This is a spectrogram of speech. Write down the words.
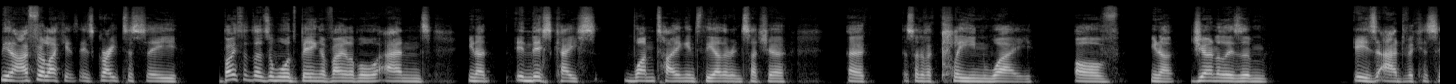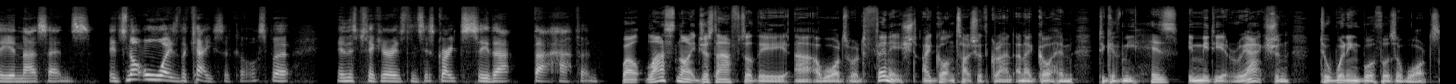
you know, I feel like it's, it's great to see both of those awards being available and, you know, in this case, one tying into the other in such a, a, a sort of a clean way of, you know, journalism is advocacy in that sense. It's not always the case, of course, but in this particular instance, it's great to see that that happen. Well, last night, just after the uh, awards were finished, I got in touch with Grant and I got him to give me his immediate reaction to winning both those awards.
